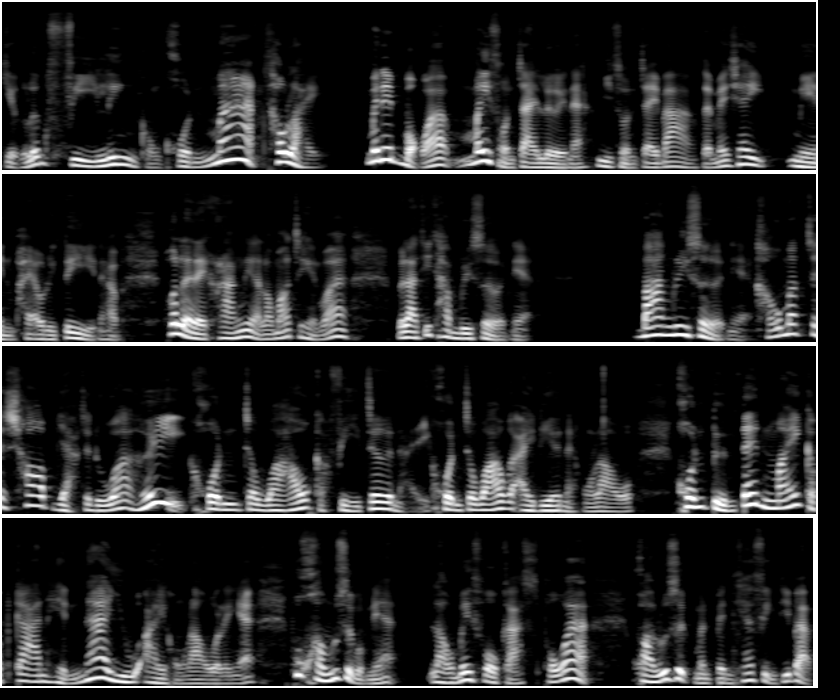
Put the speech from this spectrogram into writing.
เกี่ยวกับเรื่อง feeling ของคนมากเท่าไหร่ ไม่ได้บอกว่าไม่สนใจเลยนะ มีสนใจบ้าง แต่ไม่ใช่ main priority นะครับ เพราะหลาย ๆ ครั้งเนี่ยเรามักจะเห็นว่าเวลาที่ทำ research เนี่ยบางรีเสิร์ชเนี่ยเขามักจะชอบอยากจะดูว่า เฮ้ย คนจะว้าวกับฟีเจอร์ไหน คนจะว้าวกับไอเดียไหนของเรา คนตื่นเต้นไหมกับการเห็นหน้า UI ของเราอะไรเงี้ยพวกความรู้สึกแบบเนี้ยเราไม่โฟกัส เพราะว่าความรู้สึกมันเป็นแค่สิ่งที่แบบ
